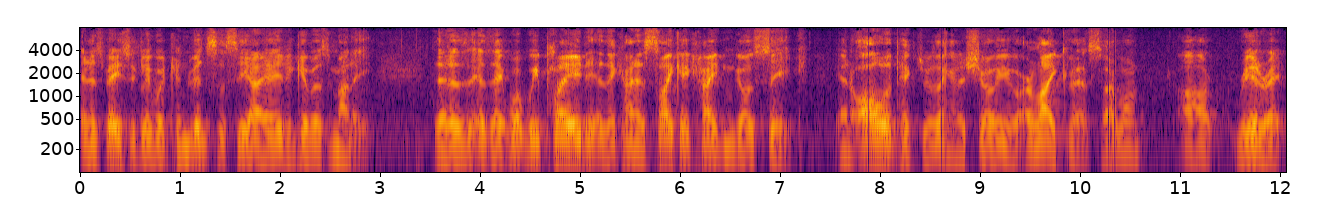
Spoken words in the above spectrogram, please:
and it's basically what convinced the CIA to give us money. That is, is what we played is a kind of psychic hide and go seek. And all the pictures I'm going to show you are like this, so I won't uh, reiterate.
